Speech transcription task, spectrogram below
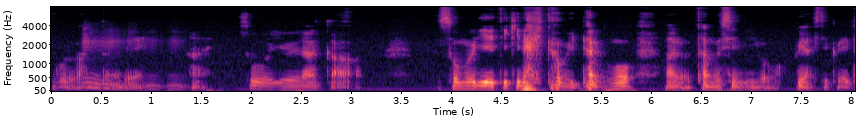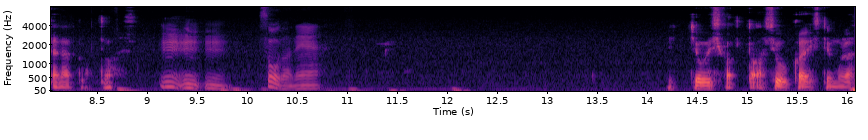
ところがあったので、うんはい。そういうなんか、ソムリエ的な人もいたのも、あの、楽しみを増やしてくれたなと思ってます。うんうんうん。そうだね。めっちゃ美味しかった。紹介してもらっ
